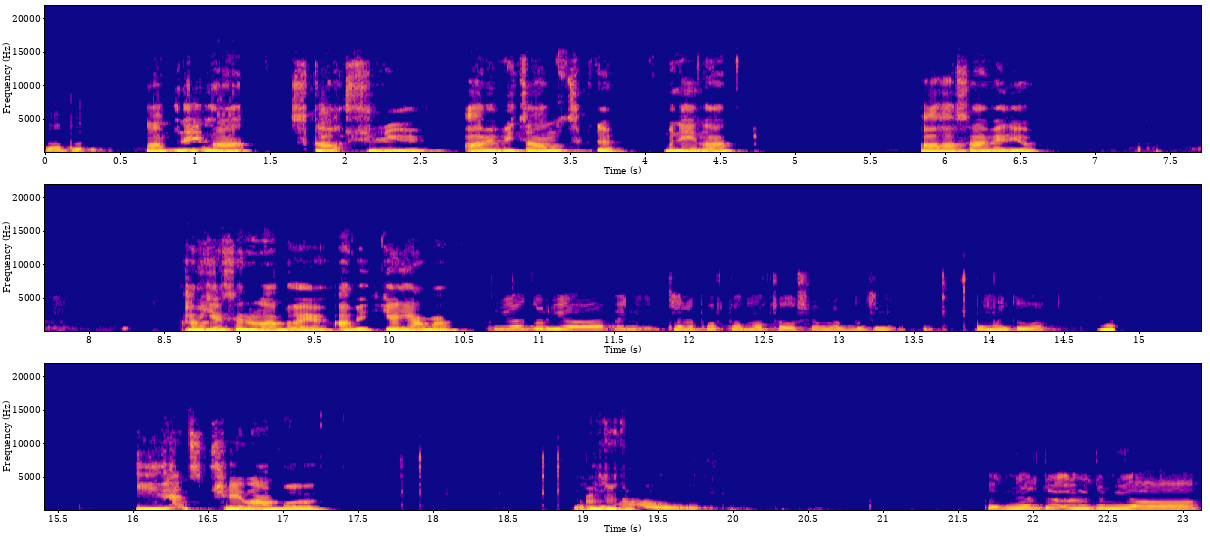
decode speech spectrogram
Bu. Lan bu ne lan? Skalk sülüğü. Abi bir canlı çıktı. Bu ne lan? Aa hasar veriyor. Abi gelsene lan buraya. Abi gel yanıma. Dur ya dur ya. Ben teleport olmaya çalışıyorum da bu, bu muydu la? İğrenç bir şey lan bu. Yok Öldürdüm. ya. Ben nerede öldüm ya?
